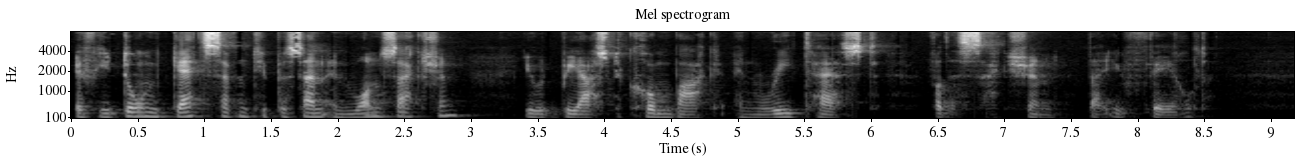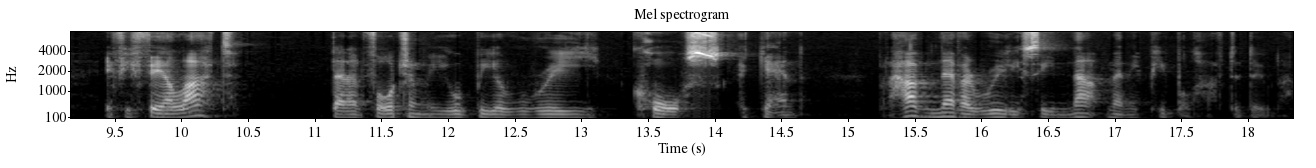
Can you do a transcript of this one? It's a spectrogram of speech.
If you don't get 70% in one section, you would be asked to come back and retest for the section that you failed. If you fail that, then unfortunately you will be a re-course again. But I have never really seen that many people have to do that.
